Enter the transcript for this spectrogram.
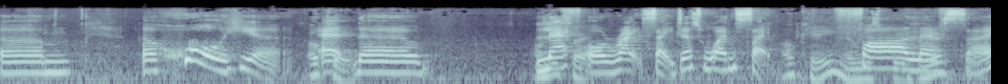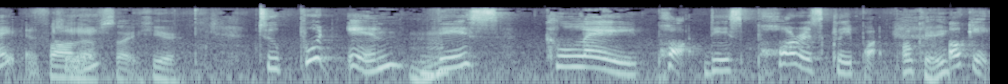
um, a hole here Okay. at the On left or right side, just one side. Okay, let me just Far left here. side. Okay Far left side here. to put in Mm-hmm. this clay pot, this porous clay pot. Okay. Okay.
